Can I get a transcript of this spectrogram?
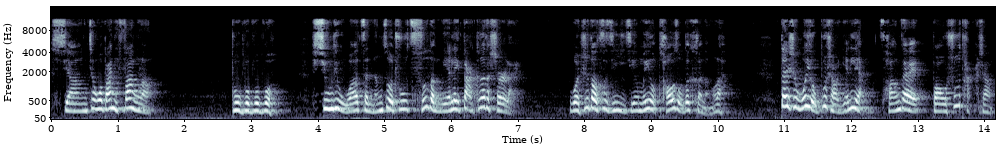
想叫我把你放了？不不不不，兄弟，我怎能做出此等连累大哥的事儿来？我知道自己已经没有逃走的可能了，但是我有不少银两藏在宝书塔上，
